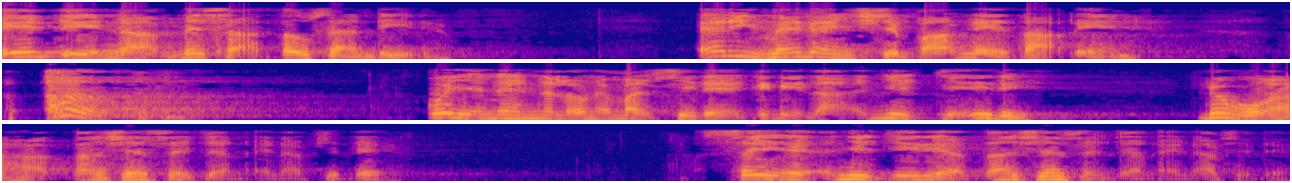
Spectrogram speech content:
အေတိနမစ္ဆသုတ်ဆန္တိတယ်အဲ့ဒီမဲခိုင်၈ပါးနဲ့သာလင်ကိုယ်ရင်တဲ့နှလုံးထဲမှာရှိတဲ့ကိလေသာအညစ်အကြေးတွေ လူဘဝဟာတန်ရှင်းစေကြနိုင်တာဖြစ်တယ်စိတ်ရဲ့အညစ်အကြေးတွေကတန်ရှင်းစေကြနိုင်တာဖြစ်တယ်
